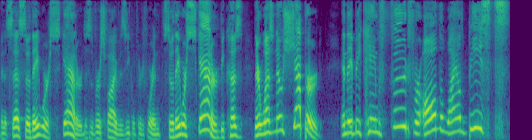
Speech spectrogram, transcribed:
And it says, So they were scattered. This is verse 5, Ezekiel 34. And so they were scattered because there was no shepherd, and they became food for all the wild beasts.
